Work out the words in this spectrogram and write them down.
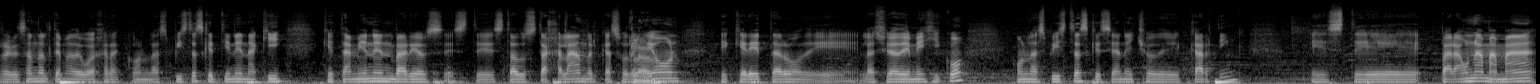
regresando al tema de Guadalajara, con las pistas que tienen aquí, que también en varios este, estados está jalando, el caso de Claro. León, de Querétaro, de la Ciudad de México, con las pistas que se han hecho de karting, este, para una mamá,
